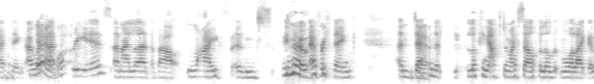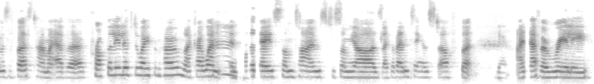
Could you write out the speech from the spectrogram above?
I think I went Yeah, there for what? three years and I learned about life and you know everything, and Yeah. definitely looking after myself a little bit more. Like it was the first time I ever properly lived away from home. Like I went Mm. in holidays sometimes to some yards, like eventing and stuff, but Yeah. I never really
